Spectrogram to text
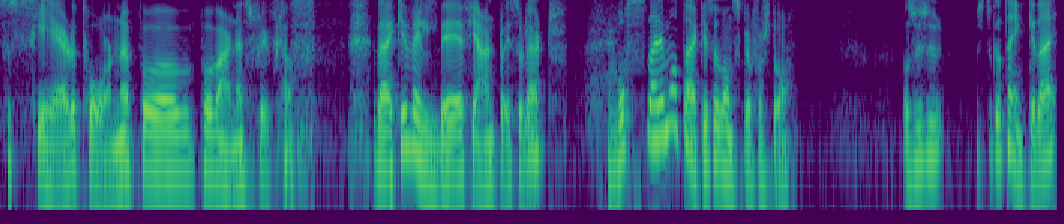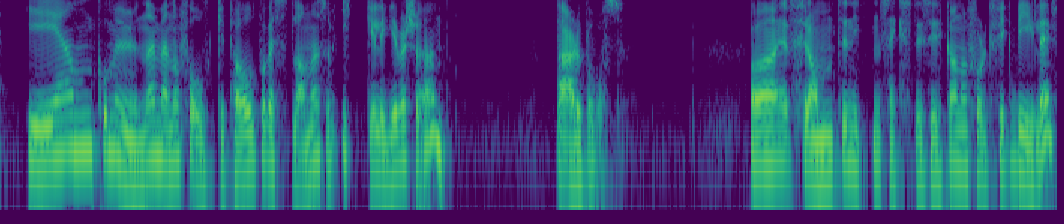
så ser du tårnet på, på Værnes flyplass. Det er ikke veldig fjernt og isolert. Voss derimot er ikke så vanskelig å forstå. Altså, hvis, du, hvis du skal tenke deg én kommune med noen folketall på Vestlandet som ikke ligger ved sjøen, da er du på Voss. Og fram til 1960 cirka, når folk fikk biler,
